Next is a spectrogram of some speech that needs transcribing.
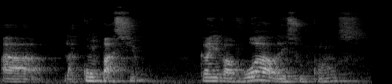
a la compassion, quand il va voir les souffrances,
